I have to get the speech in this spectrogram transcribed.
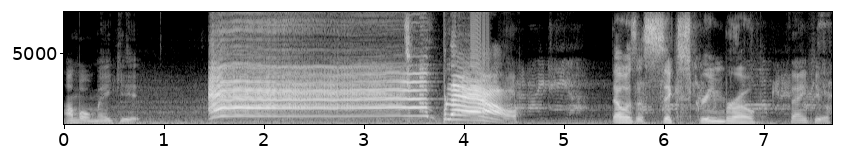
I'm gonna make it. Ah! Blow! That was a sick scream, bro. Thank you.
